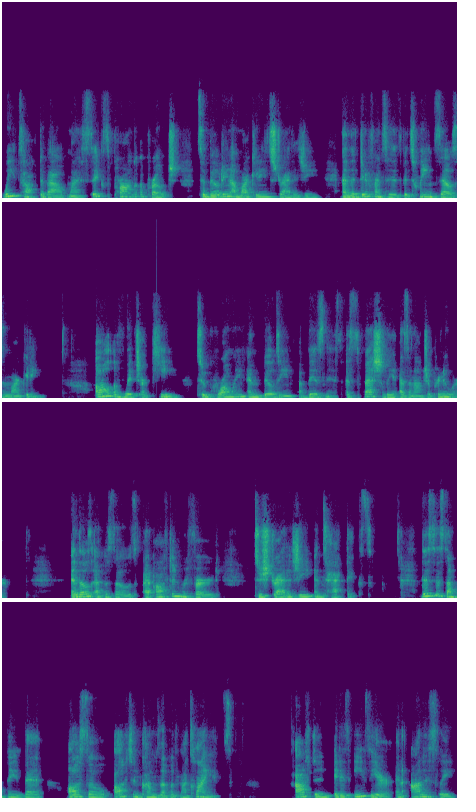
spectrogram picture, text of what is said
we talked about my six prong approach to building a marketing strategy and the differences between sales and marketing, all of which are key to growing and building a business, especially as an entrepreneur. In those episodes, I often referred to strategy and tactics. This is something that also often comes up with my clients. Often it is easier and honestly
